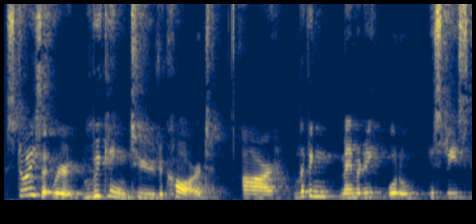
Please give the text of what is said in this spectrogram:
stories that we're looking to record are living memory, oral histories,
